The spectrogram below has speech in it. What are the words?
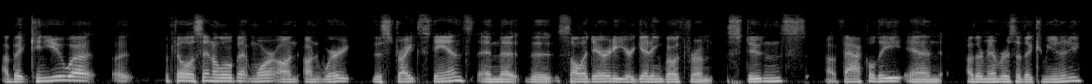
uh, but can you uh, uh, fill us in a little bit more on, on where the strike stands and the, the solidarity you're getting both from students, uh, faculty, and other members of the community?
